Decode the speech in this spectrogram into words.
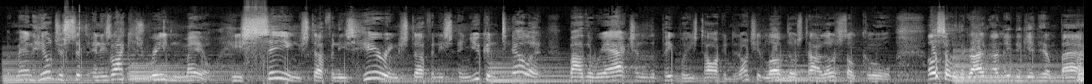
But man, he'll just sit there and he's like he's reading mail. He's seeing stuff and he's hearing stuff and he's and you can tell it by the reaction of the people he's talking to. Don't you love those times? Those are so cool. Those are the guys I need to get him back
